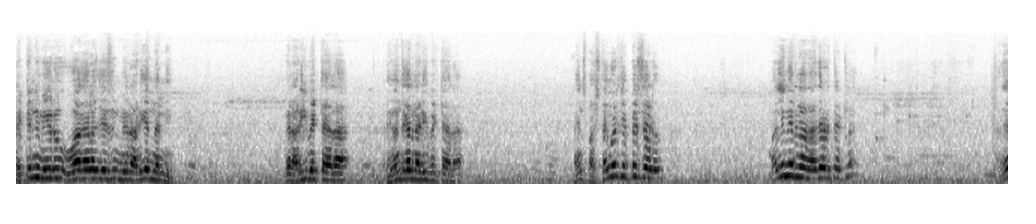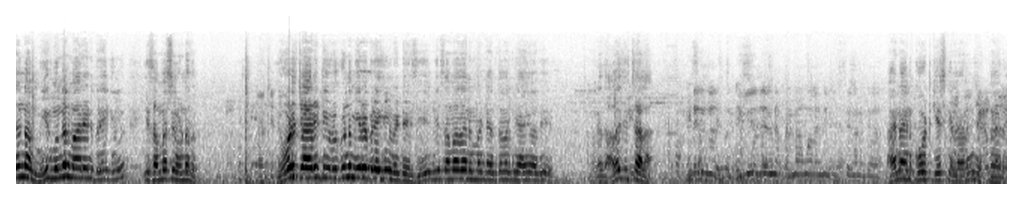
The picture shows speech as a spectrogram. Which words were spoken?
పెట్టింది మీరు ఊహాగానాలు చేసింది మీరు అడిగింది అన్ని మీరు అడిగి పెట్టారా? రేవంత్ గారిని అడిగి పెట్టారా? ఆయన స్పష్టంగా కూడా చెప్పేశాడు. మళ్ళీ మీరు నన్ను అదే అడిగితే ఎట్లా? అదే అన్నా మీరు ముందర మానేయండి బ్రేకింగ్లు ఈ సమస్య ఉండదు. ఎవడు క్లారిటీ ఇవ్వకుండా మీరే బ్రేకింగ్లు పెట్టేసి మీరు సమాధానం ఇవ్వండి ఎంతవరకు న్యాయం అది? అది ఆలోచించాలా? ఆయన ఆయన కోర్టు కేసుకి వెళ్ళారని చెప్పారు.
